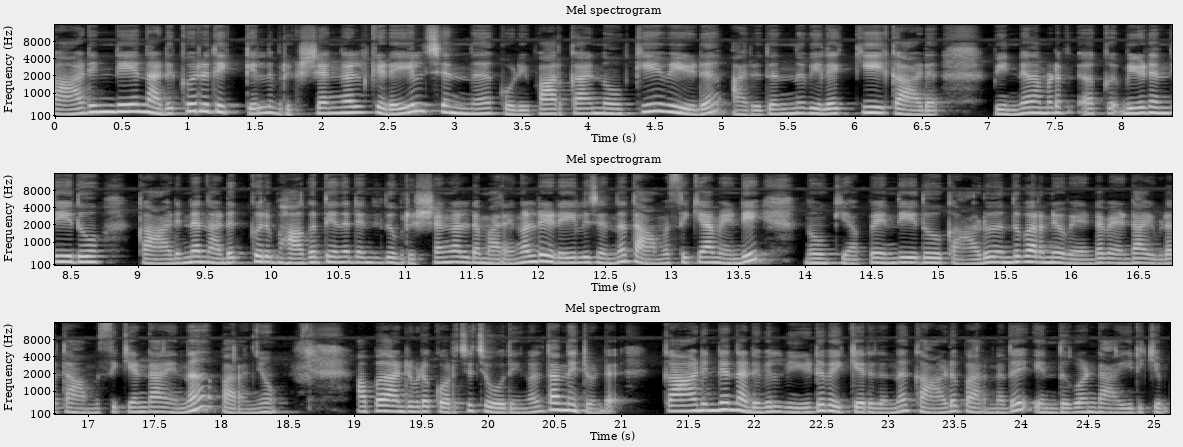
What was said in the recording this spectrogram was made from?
കാടിന്റെ നടുക്കൊരു ദിക്കിൽ വൃക്ഷങ്ങൾക്കിടയിൽ ചെന്ന് കുടിപാർക്കാൻ നോക്കി വീട് അരുതെന്ന് വിലക്കി കാട്. പിന്നെ നമ്മുടെ വീട് എന്ത് ചെയ്തു? കാടിന്റെ നടുക്കൊരു ഭാഗത്ത് ചെന്നിട്ട് എന്ത് ചെയ്തു? വൃക്ഷങ്ങളുടെ മരങ്ങളുടെ ഇടയിൽ ചെന്ന് താമസിക്കാൻ വേണ്ടി നോക്കി. അപ്പോൾ എന്ത് ചെയ്തു? കാടും എന്ത് പറഞ്ഞു? വേണ്ട വേണ്ട ഇവിടെ താമസിക്കേണ്ട എന്ന് പറഞ്ഞു. അപ്പോൾ ഇവിടെ കുറച്ച് ചോദ്യങ്ങൾ തന്നിട്ടുണ്ട്. കാടിന്റെ നടുവിൽ വീട് വയ്ക്കരുതെന്ന് കാട് പറഞ്ഞത് എന്തുകൊണ്ടായിരിക്കും?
